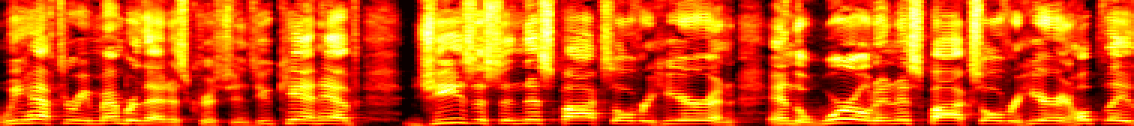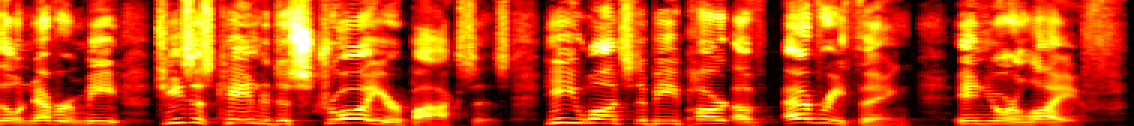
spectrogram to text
We have to remember that as Christians. You can't have Jesus in this box over here and, and the world in this box over here, and hopefully they'll never meet. Jesus came to destroy your boxes. He wants to be part of everything in your life.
